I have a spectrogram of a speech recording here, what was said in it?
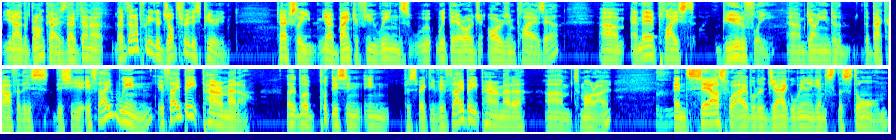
you know the Broncos, they've done a they've done a pretty good job through this period to actually you know bank a few wins w- with their origin, origin players out, um, and they're placed beautifully um, going into the, the back half of this this year. If they win, if they beat Parramatta, let, let put this in in perspective. If they beat Parramatta um, tomorrow, and South were able to jag a win against the Storm,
